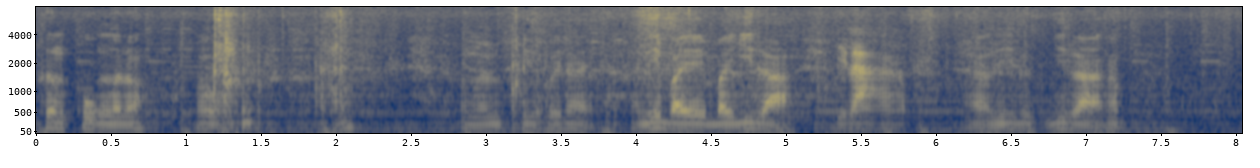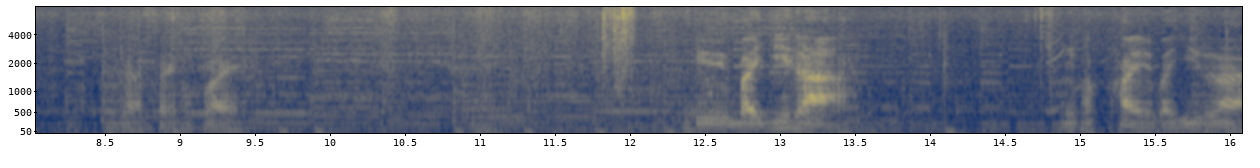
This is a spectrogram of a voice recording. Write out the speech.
เครื่องปรุงอะเนาะโอ้ทำไมมันปลิวไปได้ อันนี้ใบใบยี่หร่าำยีราครับอันนี้ยี่หร่าครับยี่หร่าใส่เข้าไปมีใบยี่หร่านี่ผักไผ่ใบยี่หร่า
